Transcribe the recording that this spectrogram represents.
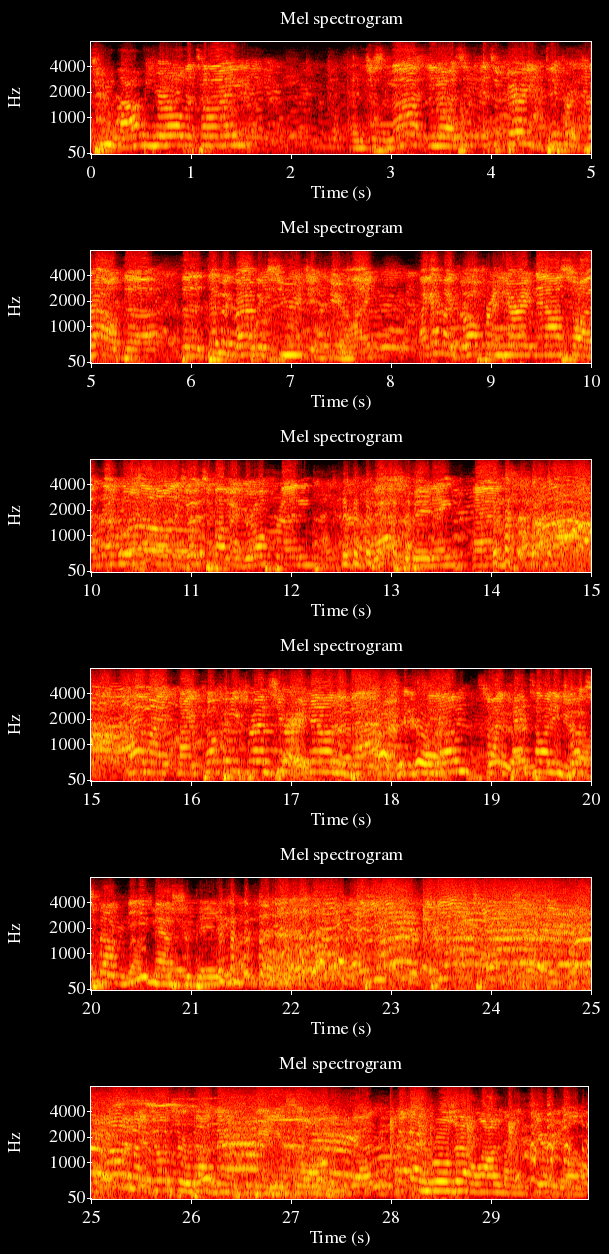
too loud in here all the time, and just not, you know, it's a, it's a very different crowd. The the demographics huge in here. Like, I got my girlfriend here right now, so I, that rules out all the jokes about my girlfriend masturbating, and I have my, my company friends here right now in the back. You can see them, so I can't tell any jokes about me masturbating. if you haven't, if you haven't told me a lot of my jokes are about masturbating, so kind rules out a lot of my material.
